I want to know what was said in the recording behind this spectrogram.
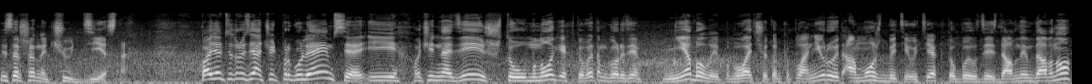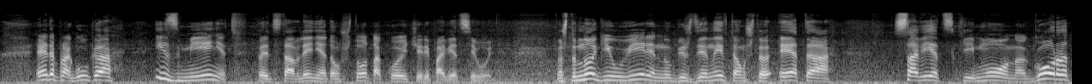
и совершенно чудесно. Пойдемте, друзья, чуть прогуляемся и очень надеюсь, что у многих, кто в этом городе не был и побывать еще только планирует, а может быть и у тех, кто был здесь давным-давно, эта прогулка изменит представление о том, что такое Череповец сегодня. Потому что многие уверены, убеждены в том, что это советский моногород,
